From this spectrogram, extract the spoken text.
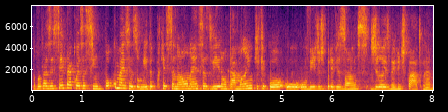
Eu vou fazer sempre a coisa assim, um pouco mais resumida, porque senão, né, vocês viram o tamanho que ficou o, o vídeo de previsões de 2024, né?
